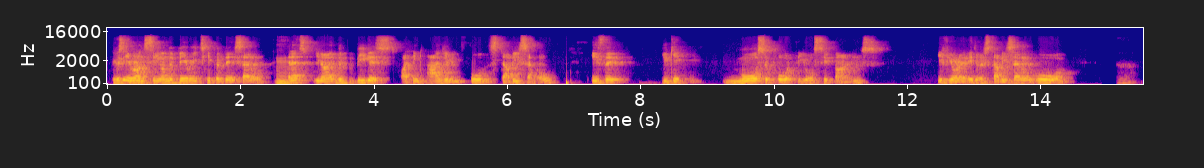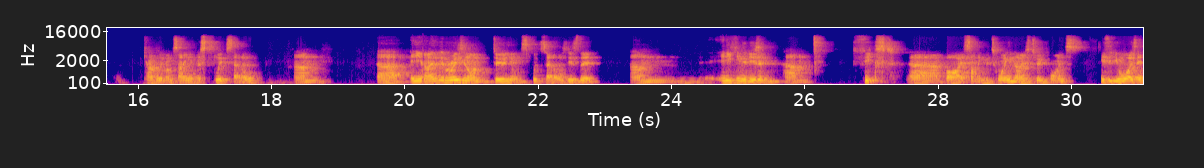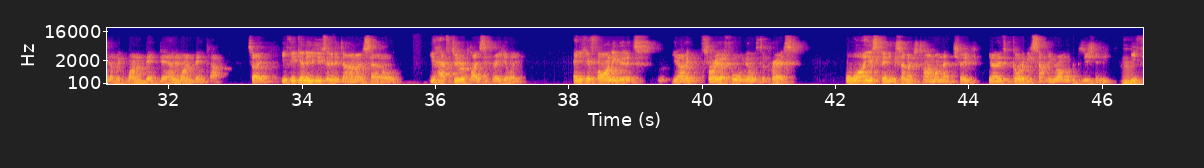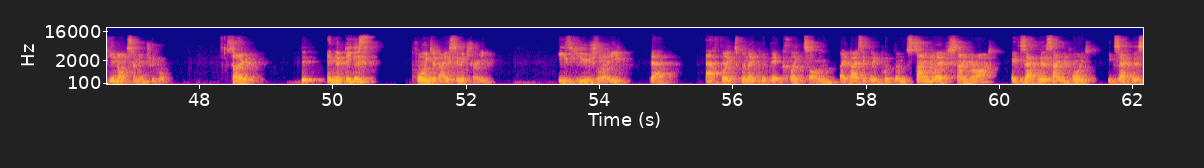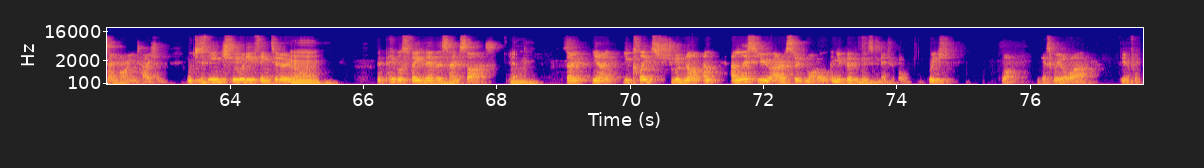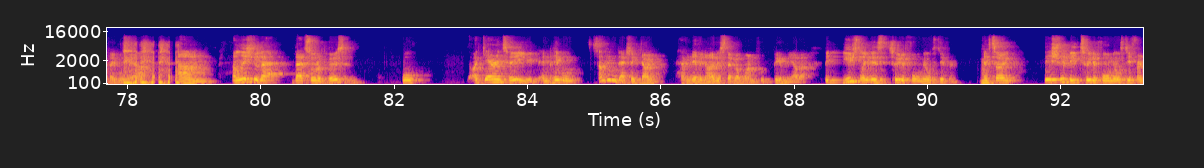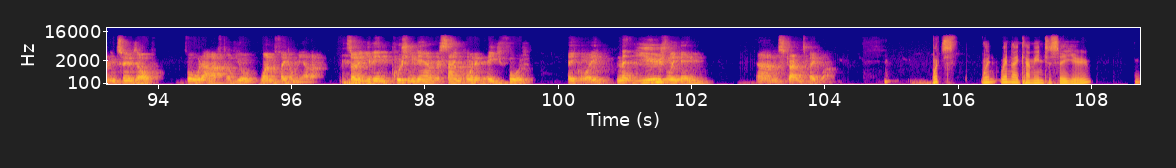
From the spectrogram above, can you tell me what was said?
Because everyone's sitting on the very tip of their saddle. Mm. And that's, you know, the biggest, I think, argument for the stubby saddle is that you get more support for your sit bones if you're on either a stubby saddle or, uh, can't believe I'm saying it, a split saddle. Um, uh, and, you know, the reason I'm dirty on split saddles is that um, anything that isn't um, fixed uh, by something between those two points is that you always end up with one bent down, one bent up. So if you're going to use an Adamo saddle, you have to replace it regularly. And if you're finding that it's, you know, three or four mils depressed, well, why are you spending so much time on that cheek? You know, there's got to be something wrong with the position Mm. if you're not symmetrical. So, the, and the biggest point of asymmetry is usually that athletes, when they put their cleats on, they basically put them same left, same right, exactly the same point, exactly the same orientation, which is the intuitive thing to do, right? Mm, But people's feet are never the same size. Yeah. Mm. So, you know, your cleats should not, un- unless you are a supermodel and you're perfectly symmetrical, which, well, I guess we all are, beautiful people we are. um, unless you're that that sort of person, well, I guarantee you, and people, some people actually don't have never noticed they've got one foot bigger than the other, but usually there's two to four mils different, and so there should be two to four mils different in terms of forward aft of your one cleat on the other, so that you're then pushing down the same point of each foot equally, and that usually then um, straightens people up. What's when when they come in to see you?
